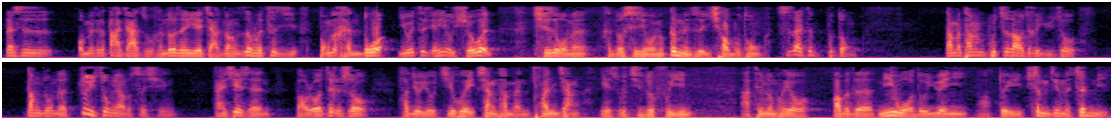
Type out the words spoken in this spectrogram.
但是我们这个大家族，很多人也假装认为自己懂得很多，以为自己很有学问。其实我们很多事情，我们根本是一窍不通，实在是不懂。那么他们不知道这个宇宙当中的最重要的事情。感谢神，保罗这个时候他就有机会向他们传讲耶稣基督福音。啊，听众朋友，巴不得你我都愿意啊，对圣经的真理、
